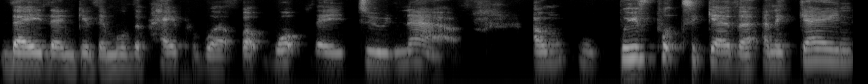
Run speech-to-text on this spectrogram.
They then give them all the paperwork. But what they do now, um, we've put together, and again,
